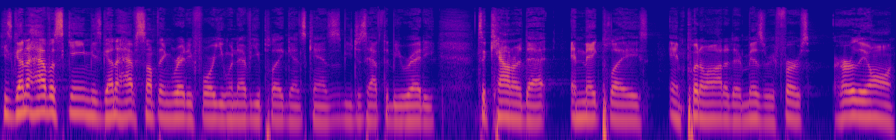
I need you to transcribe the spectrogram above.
He's gonna have a scheme. He's gonna have something ready for you whenever you play against Kansas. You just have to be ready to counter that and make plays and put them out of their misery first early on.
